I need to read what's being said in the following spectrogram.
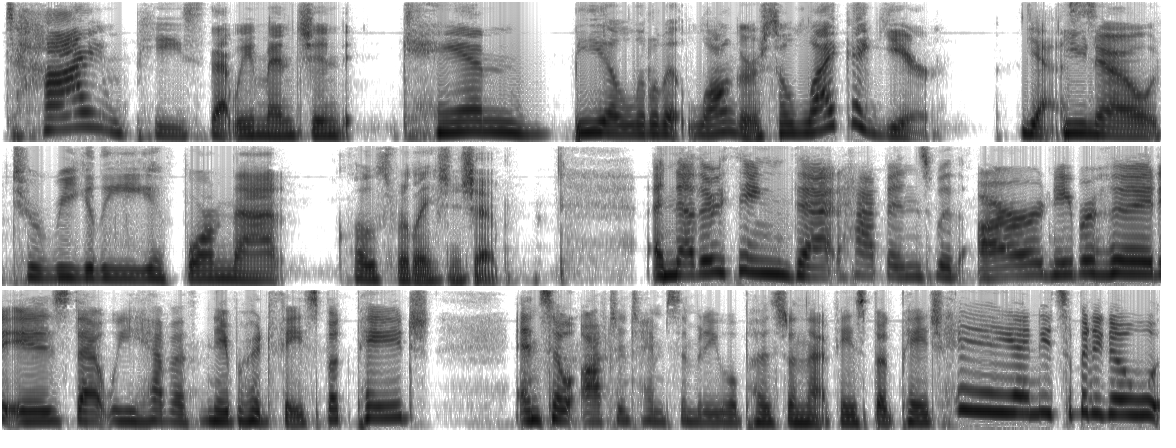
time piece that we mentioned can be a little bit longer. So like a year. Yes. You know, to really form that close relationship. Another thing that happens with our neighborhood is that we have a neighborhood Facebook page. And so oftentimes somebody will post on that Facebook page, Hey, I need somebody to go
